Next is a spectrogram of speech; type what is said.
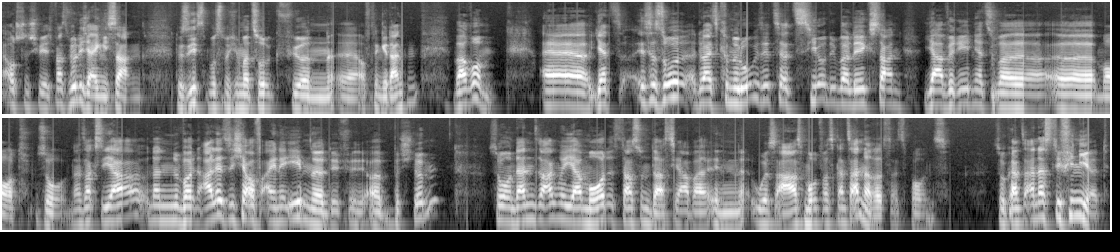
Auch schon schwierig. Was will ich eigentlich sagen? Du siehst, muss mich immer zurückführen äh, auf den Gedanken. Warum? Äh, jetzt ist es so, du als Kriminologe sitzt jetzt hier und überlegst dann, ja, wir reden jetzt über äh, Mord. So, und dann sagst du ja, und dann wollen alle sich ja auf eine Ebene äh, bestimmen. So, und dann sagen wir ja, Mord ist das und das. Ja, aber in den USA ist Mord was ganz anderes als bei uns. So ganz anders definiert.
